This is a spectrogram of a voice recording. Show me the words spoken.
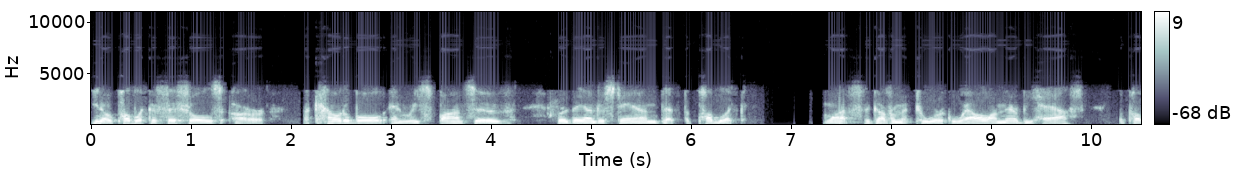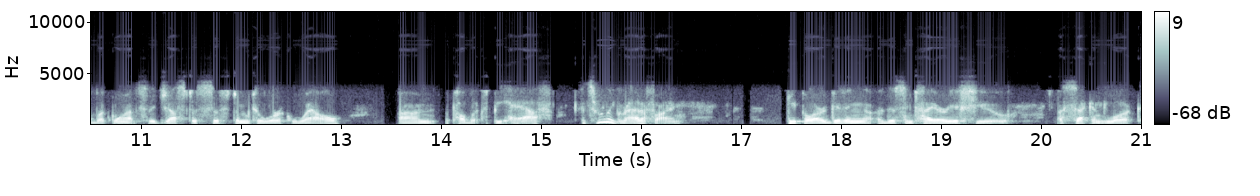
you know, public officials are accountable and responsive, where they understand that the public wants the government to work well on their behalf, the public wants the justice system to work well on the public's behalf, it's really gratifying. People are giving this entire issue a second look,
